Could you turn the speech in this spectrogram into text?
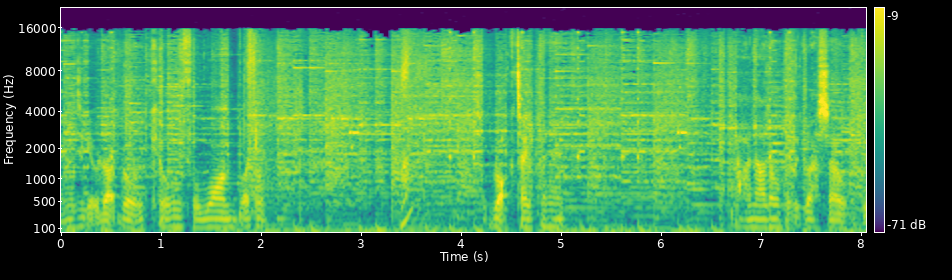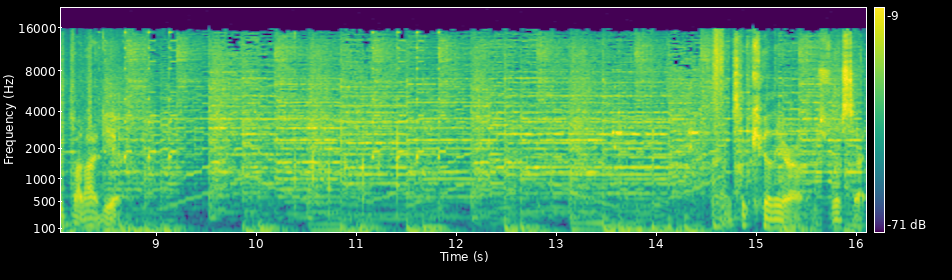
I need to get rid of that Rolycoly for one, but I don't. Rock type in it. Oh no, I don't put the grass out. Good bad idea. Right, let's get Curlier out just for a sec.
